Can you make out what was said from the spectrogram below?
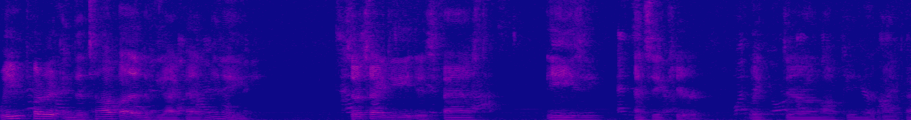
We put it in the top end of the iPad mini. Touch ID is fast, easy, and secure with their unlocking your iPad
